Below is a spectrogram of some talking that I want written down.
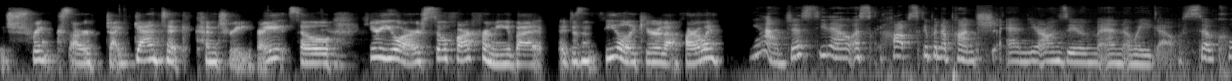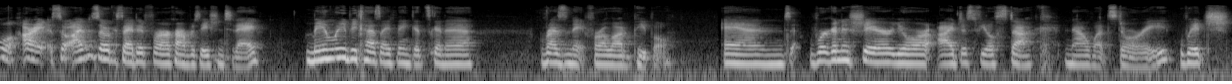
it shrinks our gigantic country, right? So here you are so far from me, but it doesn't feel like you're that far away. Yeah, just, you know, a hop, skip, and a punch, and you're on Zoom, and away you go. So cool. All right, so I'm so excited for our conversation today, mainly because I think it's going to resonate for a lot of people and we're going to share your I just feel stuck now what story, which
